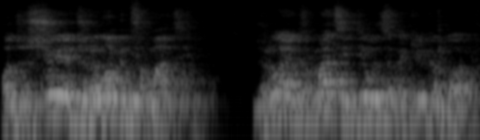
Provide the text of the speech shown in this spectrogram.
Отже, що є джерелом інформації? Джерело інформації ділиться на кілька блоків.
